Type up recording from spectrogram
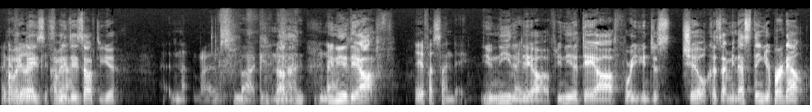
Like, How I many feel days? like how many not- days off do you get? No, uh, fuck. Nothing. No. You need a day off. if a Sunday. You need a day off. You need a day off where you can just chill. Because I mean, that's the thing. You're burned out.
